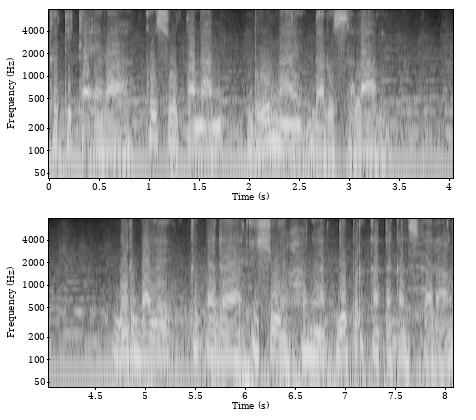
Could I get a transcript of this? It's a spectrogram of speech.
ketika era Kesultanan Brunei Darussalam. Berbalik kepada isu yang hangat diperkatakan sekarang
